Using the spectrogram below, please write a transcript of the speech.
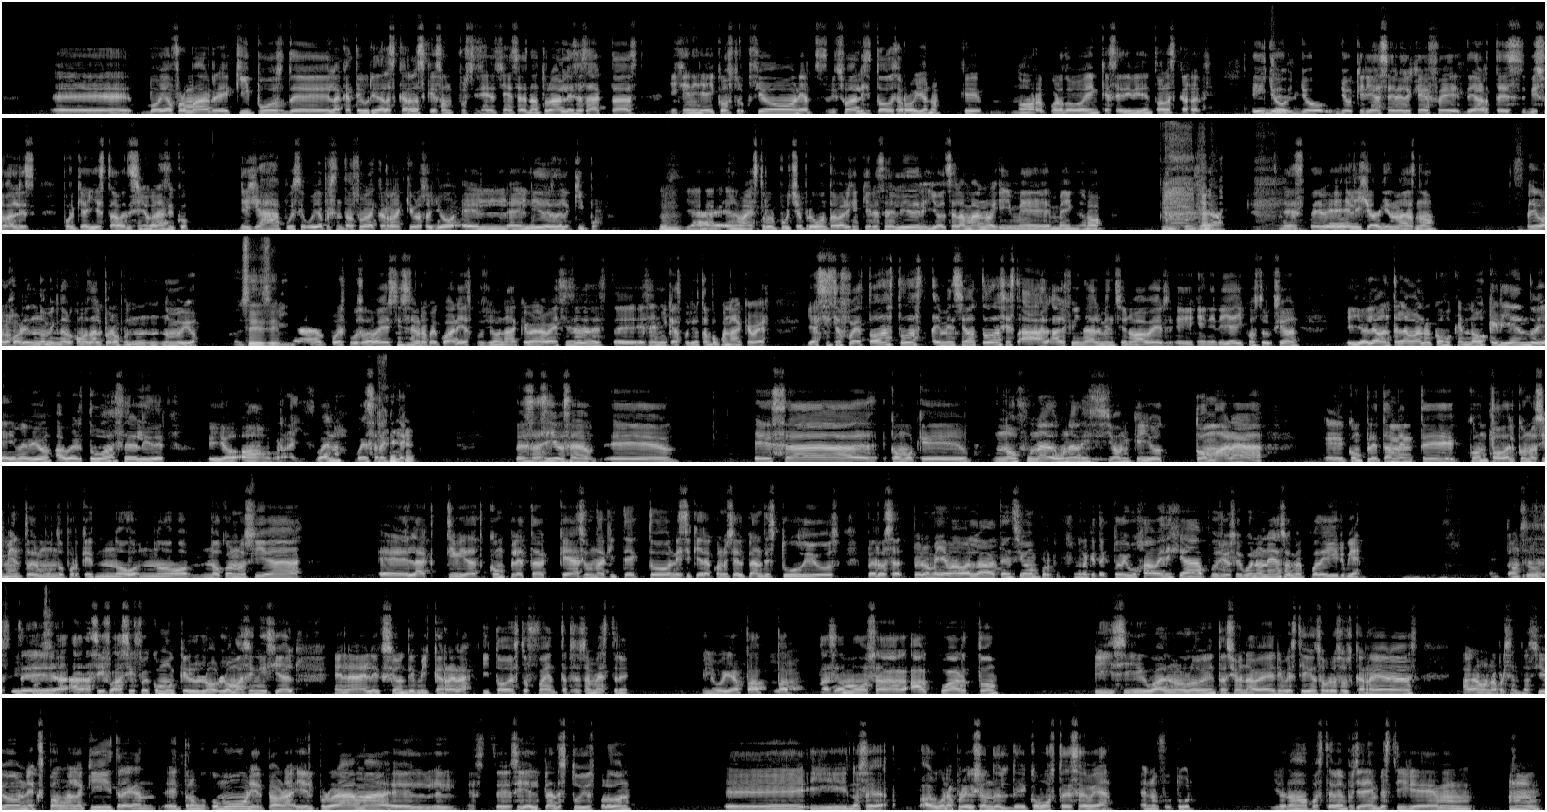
voy a formar equipos de la categoría de las carreras, que son pues, ciencias naturales, exactas, ingeniería y construcción, y artes visuales y todo ese rollo, ¿no? Que no recuerdo en qué se dividen todas las carreras. Y yo, yo, yo quería ser el jefe de artes visuales porque ahí estaba el diseño gráfico. Y dije, ah, pues si voy a presentar sobre la carrera, quiero ser yo el, el líder del equipo. Ya el maestro del puche pregunta, a ver quién quiere ser el líder, y yo alcé la mano y me, me ignoró. Y pues ya, este, eligió a alguien más, ¿no? Digo, a lo mejor no me ignoró como tal, pero pues no me vio. Sí, sí. Y ya, pues puso, a ver, ciencias agropecuarias, pues yo nada que ver. A ver, ciencias este, escénicas, pues yo tampoco nada que ver. Y así se fue, todas, todas, eh, mencionó todas y hasta al, final mencionó, a ver, ingeniería y construcción. Y yo levanté la mano como que no queriendo y ahí me vio, a ver, tú vas a ser el líder. Y yo, ah, oh, rayos, bueno, voy a ser arquitecto. Entonces así, o sea, eh, esa como que no fue una, una decisión que yo tomara eh, completamente con todo el conocimiento del mundo porque no, no, no conocía eh, la actividad completa que hace un arquitecto, ni siquiera conocía el plan de estudios, pero, pero me llamaba la atención porque pues, un arquitecto dibujaba y dije, ah, pues yo soy bueno en eso, me puede ir bien. Entonces, este, pues así, así fue como que lo, lo, más inicial en la elección de mi carrera y todo esto fue en tercer semestre. Y luego ya pasamos a, a cuarto y sí, igual, ¿no? La orientación, a ver, investiguen sobre sus carreras, hagan una presentación, expónganla aquí, traigan el tronco común y el, y el programa, el, este, sí, el plan de estudios, perdón, eh, y no sé, alguna proyección de, cómo ustedes se vean en un futuro. Y yo, no, pues te ven, pues ya investigué, mm,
